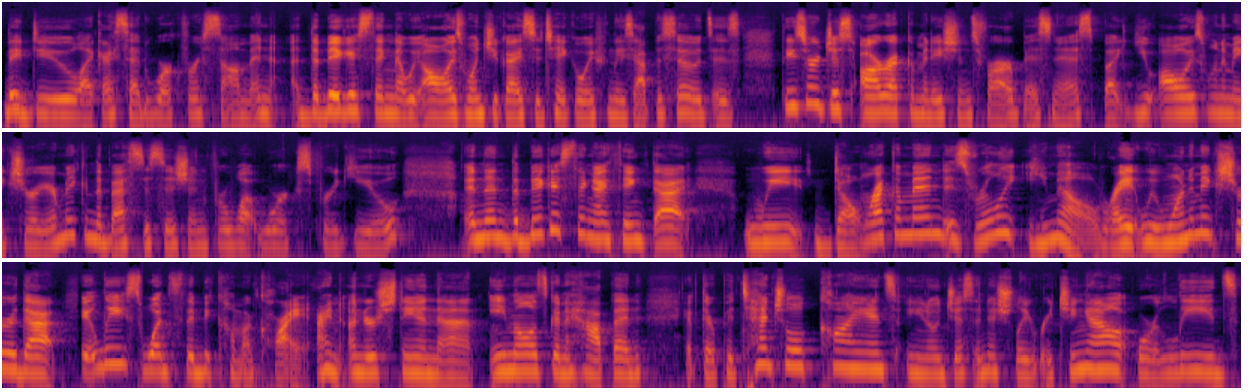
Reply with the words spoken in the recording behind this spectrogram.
they do, like I said, work for some. And the biggest thing that we always want you guys to take away from these episodes is these are just our recommendations for our business, but you always want to make sure you're making the best decision for what works for you. And then the biggest thing I think that we don't recommend is really email, right? We want to make sure that at least once they become a client, I understand that email is going to happen if they're potential clients, you know, just initially reaching out or leads.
